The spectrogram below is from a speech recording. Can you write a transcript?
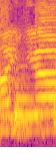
ஐயா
